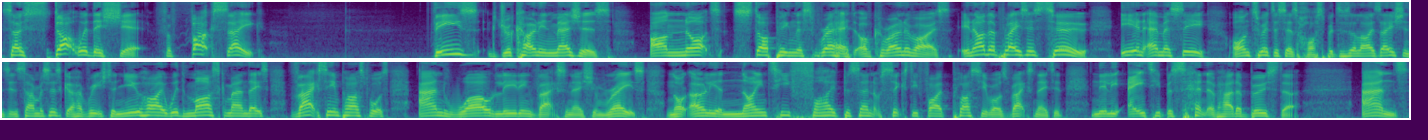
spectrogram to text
So stop with this shit. For fuck's sake. These draconian measures are not stopping the spread of coronavirus. In other places too. Ian MSC on Twitter says hospitalizations in San Francisco have reached a new high with mask mandates, vaccine passports, and world leading vaccination rates. Not only are 95% of 65 plus year olds vaccinated, nearly 80% have had a booster. And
